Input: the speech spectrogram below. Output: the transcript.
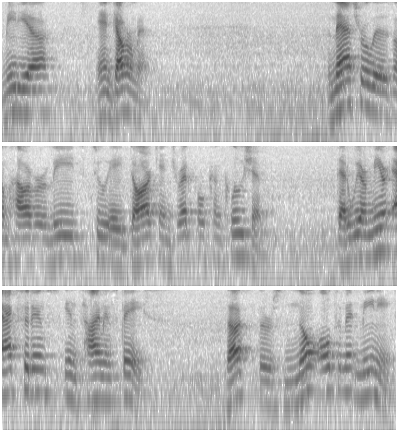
media, and government. Naturalism, however, leads to a dark and dreadful conclusion that we are mere accidents in time and space. Thus, there's no ultimate meaning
